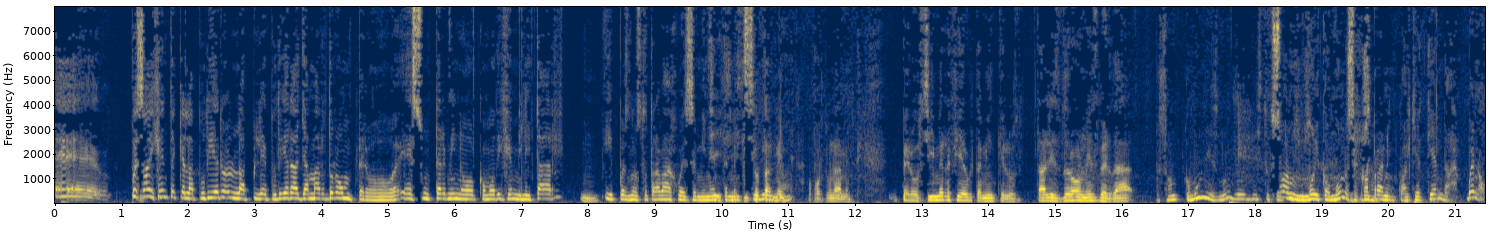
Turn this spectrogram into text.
Eh, pues hay gente que la pudiera, le pudiera llamar dron, pero es un término, como dije, militar, mm. y pues nuestro trabajo es eminentemente sí, totalmente, afortunadamente. Pero sí me refiero también que los tales drones, ¿verdad? Pues son comunes, ¿no? son muy comunes, se compran en cualquier tienda. Bueno,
